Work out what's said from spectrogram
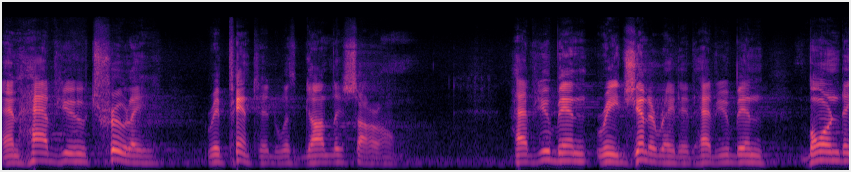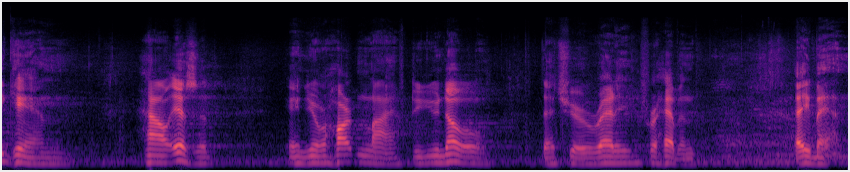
And have you truly repented with godly sorrow? Have you been regenerated? Have you been born again? How is it in your heart and life? Do you know that you're ready for heaven? Amen.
